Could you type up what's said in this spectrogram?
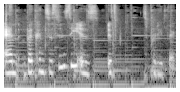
And the consistency is, it's, it's pretty thick.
